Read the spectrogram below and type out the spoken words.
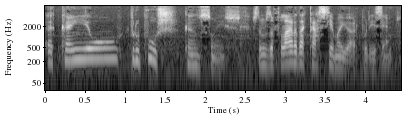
a quem eu propus canções. Estamos a falar da Cássia Maior, por exemplo,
